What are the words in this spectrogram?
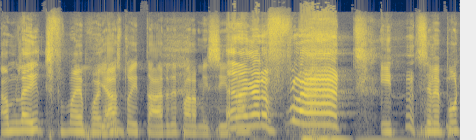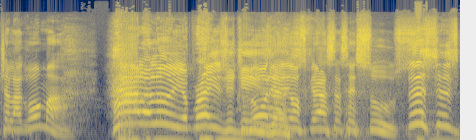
I'm late for my Ya appointment. estoy tarde para mi cita And I got a flat. y se me poncha la goma. Hallelujah. Praise you, Gloria a Dios, Jesus. gracias Jesús. This is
